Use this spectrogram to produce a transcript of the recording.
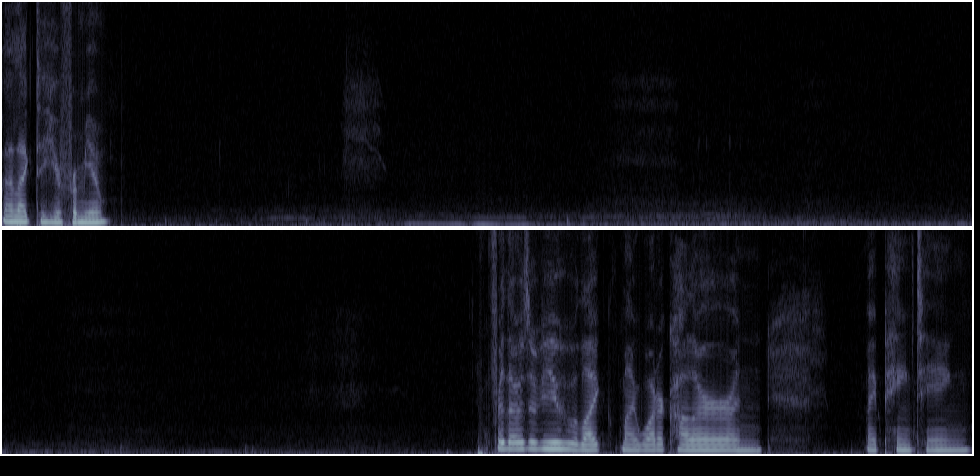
I like to hear from you. For those of you who like my watercolor and my painting.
